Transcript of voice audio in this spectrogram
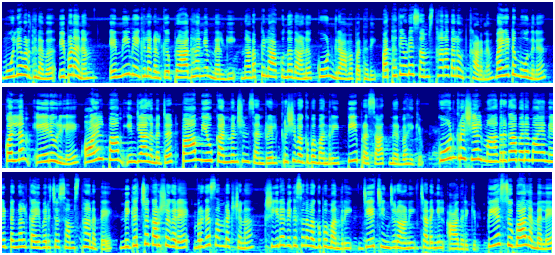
മൂല്യവർദ്ധനവ് വിപണനം എന്നീ മേഖലകൾക്ക് പ്രാധാന്യം നൽകി നടപ്പിലാക്കുന്നതാണ് കൂൺ ഗ്രാമ പദ്ധതി പദ്ധതിയുടെ സംസ്ഥാനതല ഉദ്ഘാടനം വൈകിട്ട് മൂന്നിന് കൊല്ലം ഏരൂരിലെ oil palm India limited palm view convention സെന്ററിൽ കൃഷിവകുപ്പ് മന്ത്രി പി പ്രസാദ് നിർവഹിക്കും. കൂൺ കൃഷിയിൽ മാതൃകാപരമായ നേട്ടങ്ങൾ കൈവരിച്ച സംസ്ഥാനത്തെ മികച്ച കർഷകരെ മൃഗസംരക്ഷണ ക്ഷീരവികസന വകുപ്പ് മന്ത്രി ജെ ചിഞ്ചുറാണി ചടങ്ങിൽ ആദരിക്കും. P S Subal M L A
